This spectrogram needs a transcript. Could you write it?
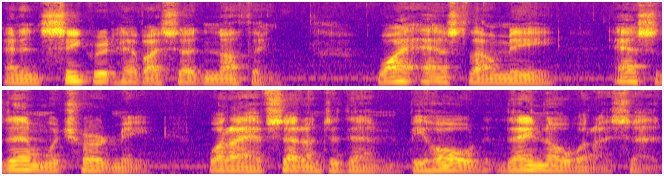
and in secret have I said nothing. Why askest thou me? Ask them which heard me what I have said unto them. Behold, they know what I said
